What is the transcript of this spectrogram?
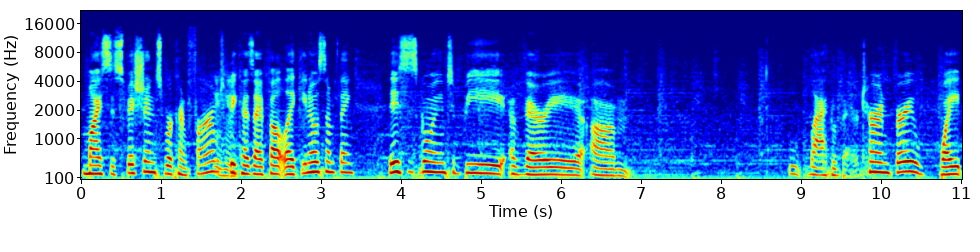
my suspicions were confirmed Mm-hmm. because I felt like, you know, something, this is going to be a very, um, lack of a better term, very white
